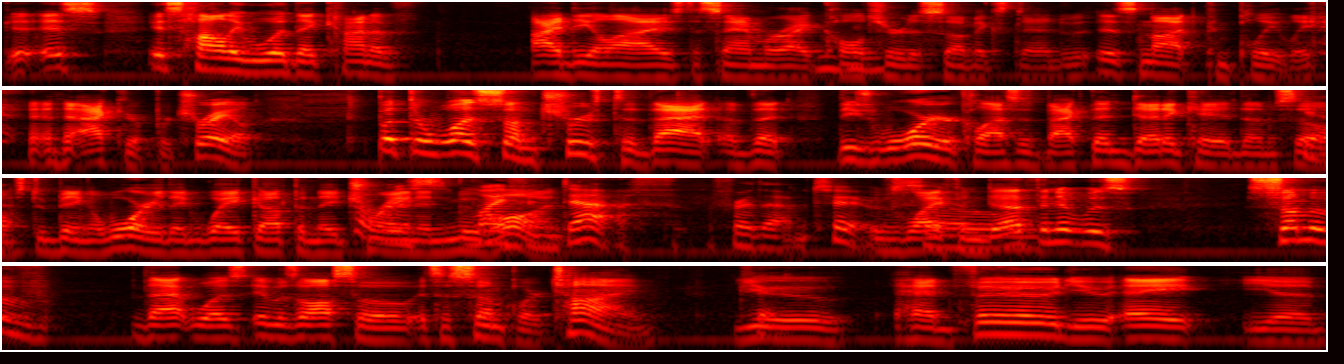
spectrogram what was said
it's it's Hollywood. They kind of idealize the samurai mm-hmm. culture to some extent. It's not completely an accurate portrayal, but there was some truth to that. Of that, these warrior classes back then dedicated themselves Yeah. to being a warrior. They'd wake up and they'd train and move life on. and death for them too. It was life and death, and it was some of that was it was also it's a simpler time. You had food, you ate, you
